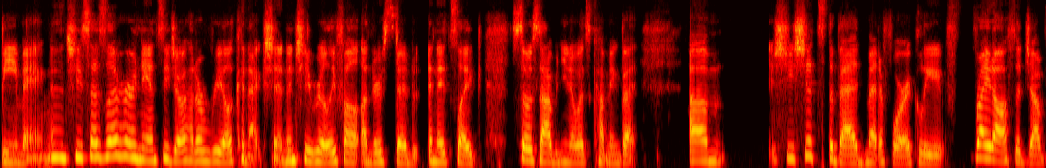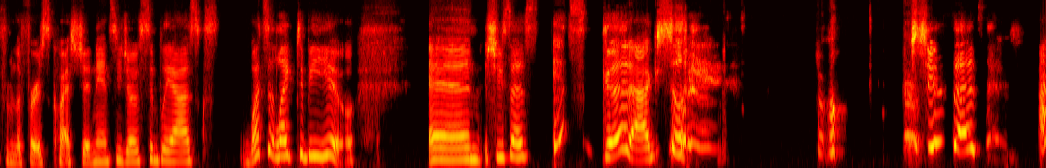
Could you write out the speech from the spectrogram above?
beaming. And she says that her and Nancy Jo had a real connection and she really felt understood. And it's like so sad when you know what's coming. But um she shits the bed metaphorically right off the jump from the first question. Nancy Jo simply asks, What's it like to be you? And she says, It's good, actually. she says, I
